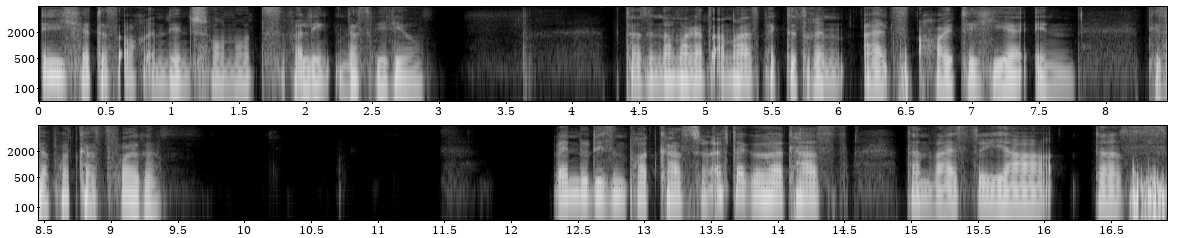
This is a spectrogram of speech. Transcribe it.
Ich werde das auch in den Shownotes verlinken, das Video. Da sind nochmal ganz andere Aspekte drin als heute hier in dieser Podcast-Folge. Wenn du diesen Podcast schon öfter gehört hast, dann weißt du ja, dass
